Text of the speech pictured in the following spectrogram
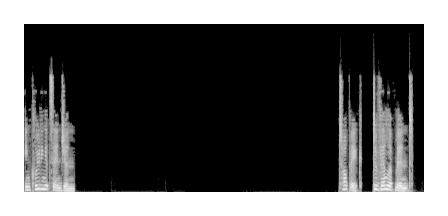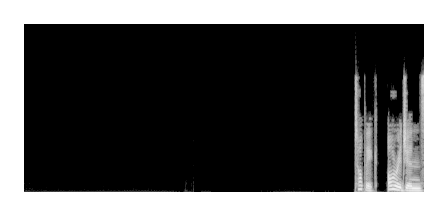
including its engine. Development Topic: Origins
